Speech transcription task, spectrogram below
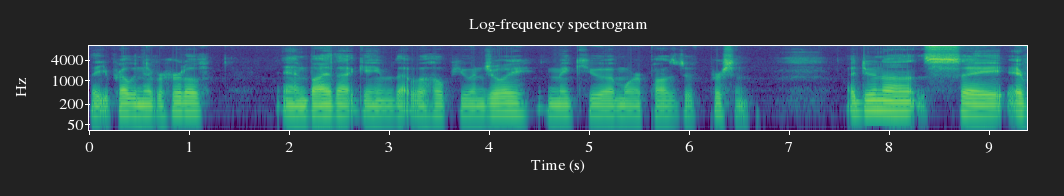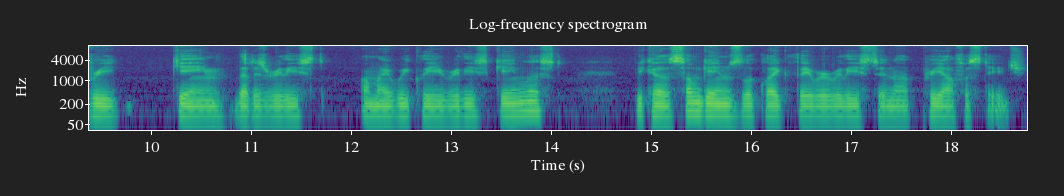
that you probably never heard of and buy that game that will help you enjoy and make you a more positive person. I do not say every game that is released on my weekly release game list because some games look like they were released in a pre alpha stage.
